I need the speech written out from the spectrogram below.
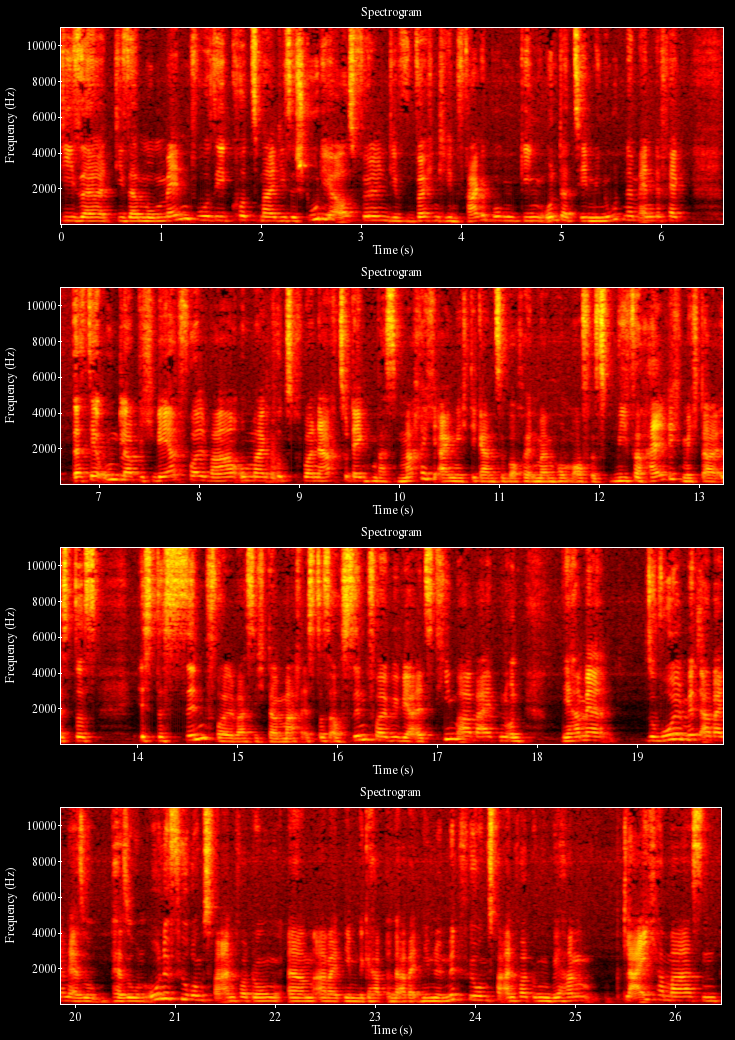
dieser, dieser Moment, wo sie kurz mal diese Studie ausfüllen, die wöchentlichen Fragebogen gingen unter zehn Minuten im Endeffekt, dass der unglaublich wertvoll war, um mal kurz drüber nachzudenken, was mache ich eigentlich die ganze Woche in meinem Homeoffice? Wie verhalte ich mich da? Ist das, ist das sinnvoll, was ich da mache? Ist das auch sinnvoll, wie wir als Team arbeiten? Und wir haben ja sowohl Mitarbeitende, also Personen ohne Führungsverantwortung, ähm, Arbeitnehmende gehabt und Arbeitnehmende mit Führungsverantwortung. Wir haben gleichermaßen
